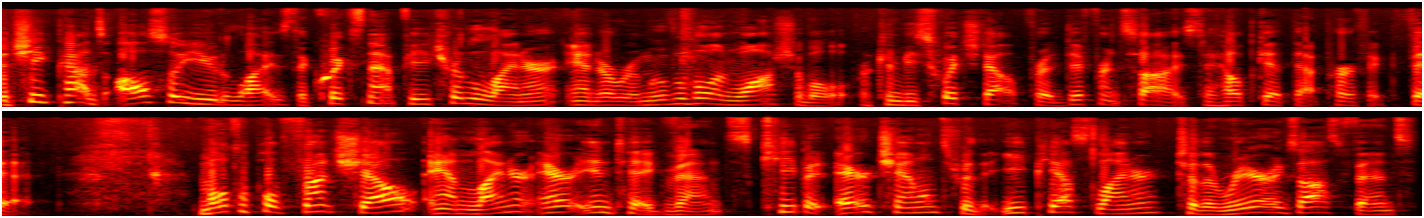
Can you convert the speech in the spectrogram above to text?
The cheek pads also utilize the quick snap feature of the liner and are removable and washable or can be switched out for a different size to help get that perfect fit. Multiple front shell and liner air intake vents keep it air channeled through the EPS liner to the rear exhaust vents,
